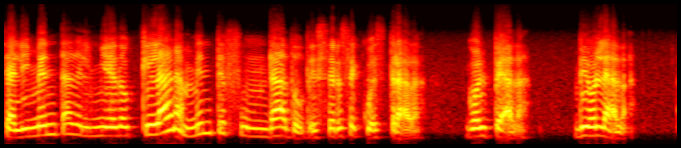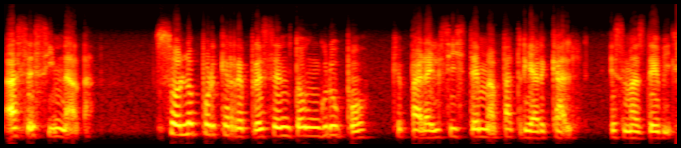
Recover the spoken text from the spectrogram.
se alimenta del miedo claramente fundado de ser secuestrada, golpeada, violada, asesinada, solo porque represento un grupo que para el sistema patriarcal es más débil.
